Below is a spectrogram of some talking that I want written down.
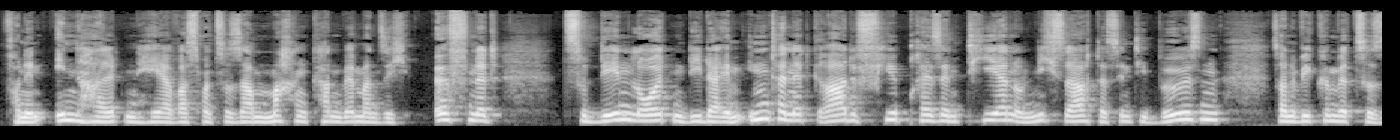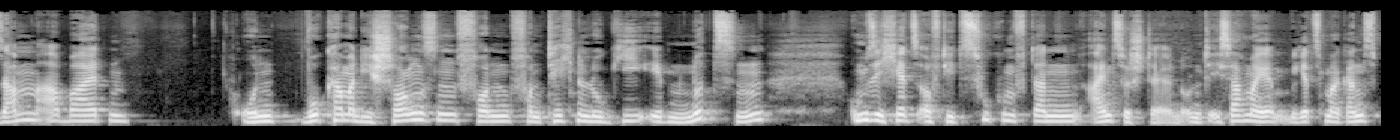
von den Inhalten her, was man zusammen machen kann, wenn man sich öffnet zu den Leuten, die da im Internet gerade viel präsentieren und nicht sagt, das sind die Bösen, sondern wie können wir zusammenarbeiten und wo kann man die Chancen von, von Technologie eben nutzen, um sich jetzt auf die Zukunft dann einzustellen. Und ich sage mal jetzt mal ganz,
